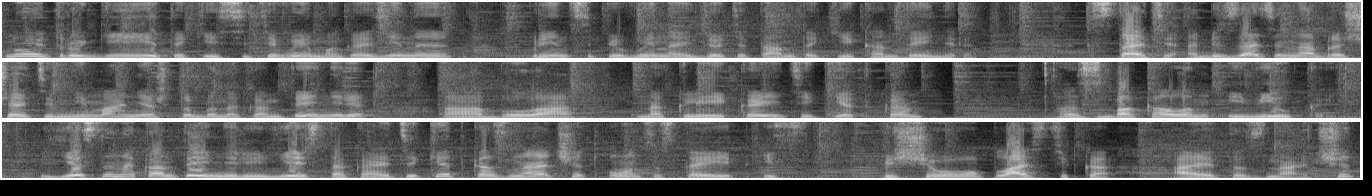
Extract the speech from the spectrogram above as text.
ну и другие такие сетевые магазины. В принципе, вы найдете там такие контейнеры. Кстати, обязательно обращайте внимание, чтобы на контейнере а, была наклейка, этикетка а, с бокалом и вилкой. Если на контейнере есть такая этикетка, значит он состоит из пищевого пластика, а это значит,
